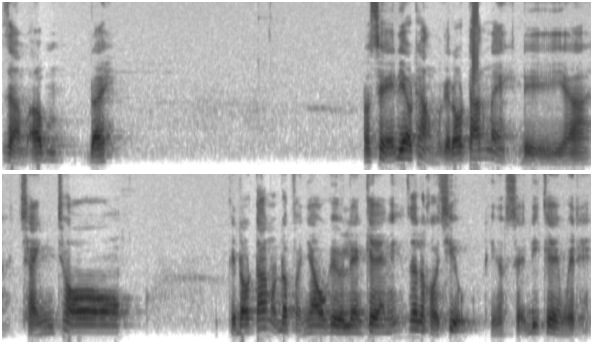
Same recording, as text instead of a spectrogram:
giảm âm. Đây. Nó sẽ đeo thẳng vào cái đo tác này để à, tránh cho cái đo tác nó đập vào nhau kêu len keng ấy rất là khó chịu. Thì nó sẽ đi kèm cái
